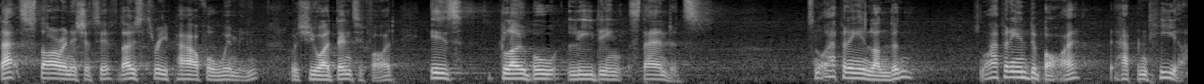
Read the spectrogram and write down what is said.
That STAR initiative, those three powerful women, which you identified, is global leading standards. It's not happening in London, it's not happening in Dubai, it happened here.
